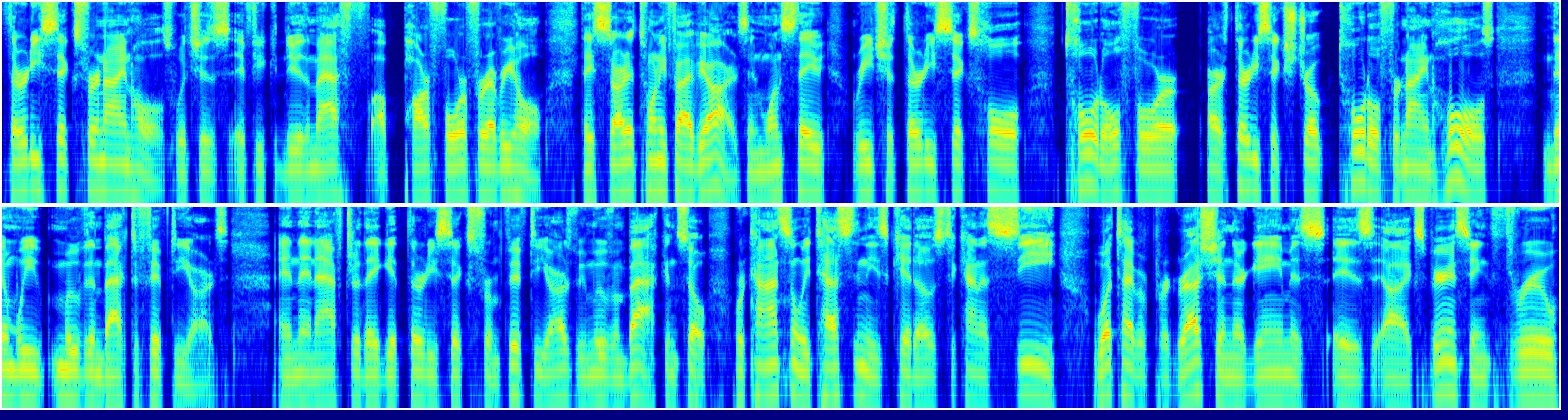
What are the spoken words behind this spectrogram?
36 for nine holes, which is, if you can do the math, a par four for every hole. They start at 25 yards. And once they reach a 36 hole total for, or 36 stroke total for nine holes, then we move them back to 50 yards. And then after they get 36 from 50 yards, we move them back. And so we're constantly testing these kiddos to kind of see what type of progression their game is, is uh, experiencing through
